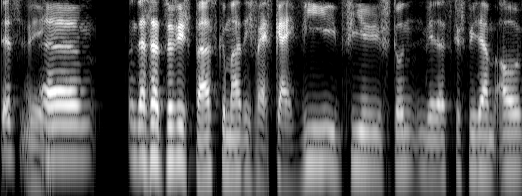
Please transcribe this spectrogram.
Deswegen. Ähm, und das hat so viel Spaß gemacht. Ich weiß gar nicht, wie viele Stunden wir das gespielt haben. Auch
